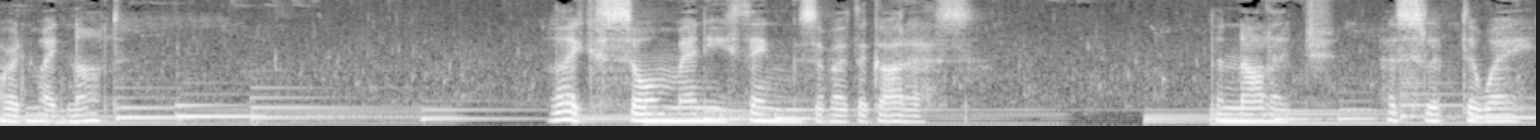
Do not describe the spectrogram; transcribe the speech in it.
or it might not. Like so many things about the goddess, the knowledge has slipped away.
